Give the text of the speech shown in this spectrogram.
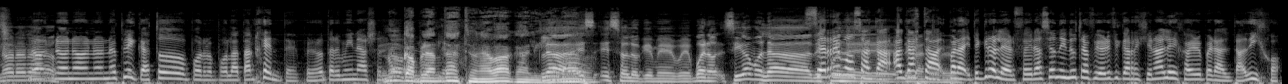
No, no, no. No, no. no, no, no, no explica, es todo por, por la tangente, pero no termina yendo. Nunca al plantaste una vaca, Lila. Claro, es eso lo que me. Bueno, sigamos la. Cerremos acá, acá está. Pará, y te quiero leer. Federación de Industrias Frigoríficas Regionales de Javier Peralta dijo:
